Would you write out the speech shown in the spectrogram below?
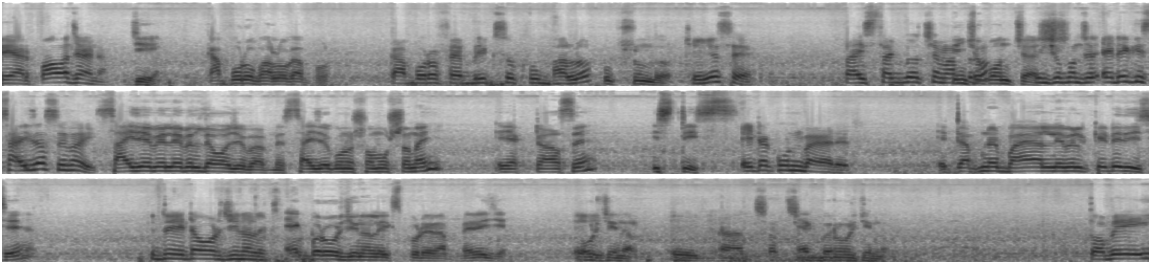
রেয়ার পাওয়া যায় না। জি কাপড়ও ভালো কাপড়। কাপড় ও ফ্যাব্রিক্সও খুব ভালো। খুব সুন্দর। ঠিক আছে? প্রাইস থাকবে হচ্ছে মাত্র 350 350 এটা কি সাইজ আছে ভাই? সাইজ অ্যাভেলেবেল দেওয়া যাবে আপনার। সাইজে কোনো সমস্যা নাই। এই একটা আছে স্টিচ এটা কোন বায়ারের এটা আপনার বায়ার লেভেল কেটে দিয়েছে। কিন্তু এটা অরিজিনাল এক্সপোর্ট একবার অরিজিনাল এক্সপোর্টের আপনার এই যে অরিজিনাল এই আচ্ছা আচ্ছা। একবার অরিজিনাল তবে এই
